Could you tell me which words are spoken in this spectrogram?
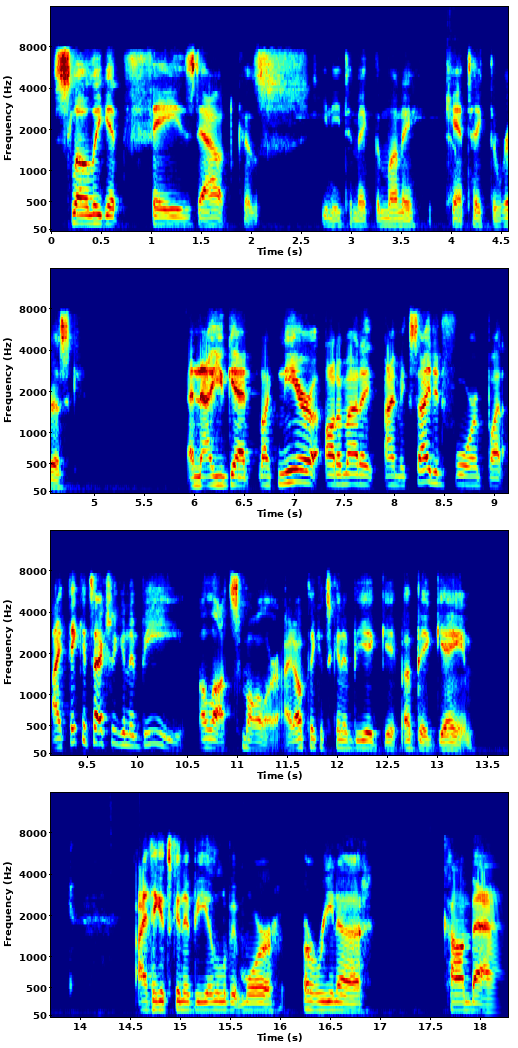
Slowly get phased out because you need to make the money. You Yeah. can't take the risk. And now you get like Nier Automata. I'm excited for, but I think it's actually going to be a lot smaller. I don't think it's going to be a, ga- a big game. I think it's going to be a little bit more arena combat,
